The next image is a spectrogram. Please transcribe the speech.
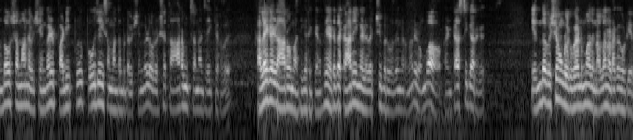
சந்தோஷமான விஷயங்கள் படிப்பு பூஜை சம்பந்தப்பட்ட விஷயங்கள் ஒரு விஷயத்தை ஆரம்பிச்சோன்னா ஜெயிக்கிறது. கலைகள் ஆர்வம் அதிகரிக்கிறது எடுத்த காரியங்களை வெற்றி பெறுவதுங்கிற மாதிரி ரொம்ப ஃபென்டாஸ்டிக்காக இருக்குது எந்த விஷயம் உங்களுக்கு வேணுமோ அது நல்லா நடக்கக்கூடிய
